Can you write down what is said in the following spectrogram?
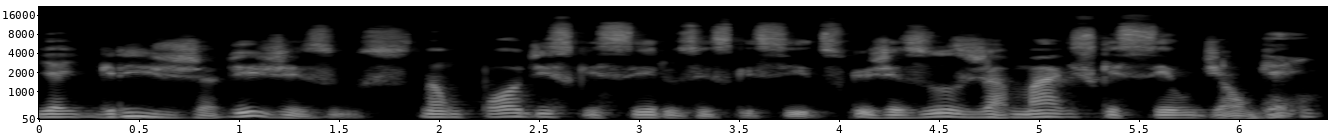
E a igreja de Jesus não pode esquecer os esquecidos, porque Jesus jamais esqueceu de alguém.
